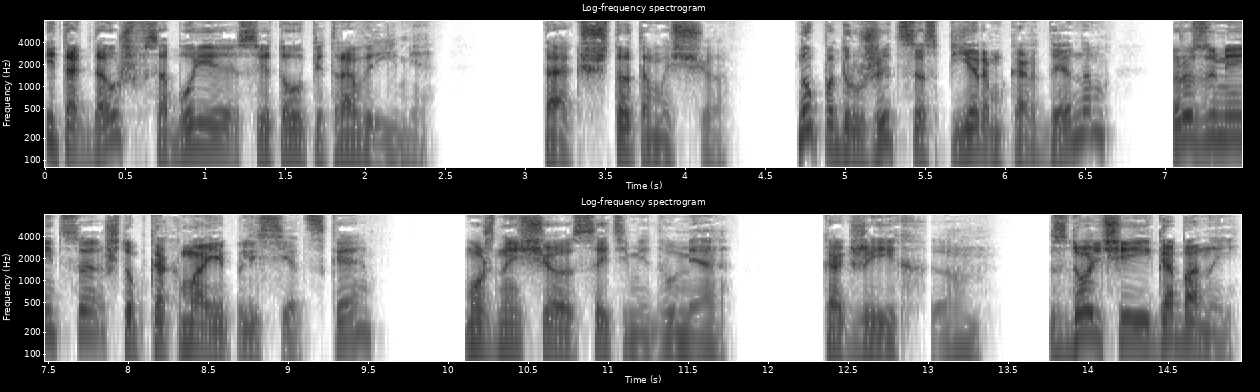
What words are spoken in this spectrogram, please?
и тогда уж в соборе Святого Петра в Риме. Так, что там еще? Ну, подружиться с Пьером Карденом, разумеется, чтоб как Майя Плесецкая. Можно еще с этими двумя, как же их, э, с Дольче и Габаной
